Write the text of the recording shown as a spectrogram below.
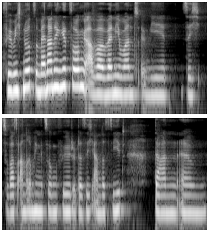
fühle mich nur zu Männern hingezogen, aber wenn jemand irgendwie sich zu was anderem hingezogen fühlt oder sich anders sieht, dann ähm,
